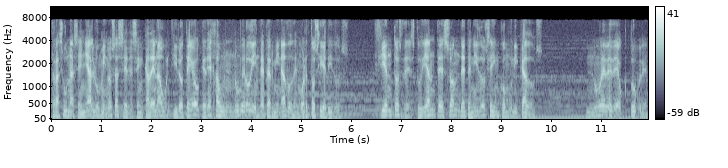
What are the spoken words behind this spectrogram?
Tras una señal luminosa se desencadena un tiroteo que deja un número indeterminado de muertos y heridos cientos de estudiantes son detenidos e incomunicados. 9 de octubre.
